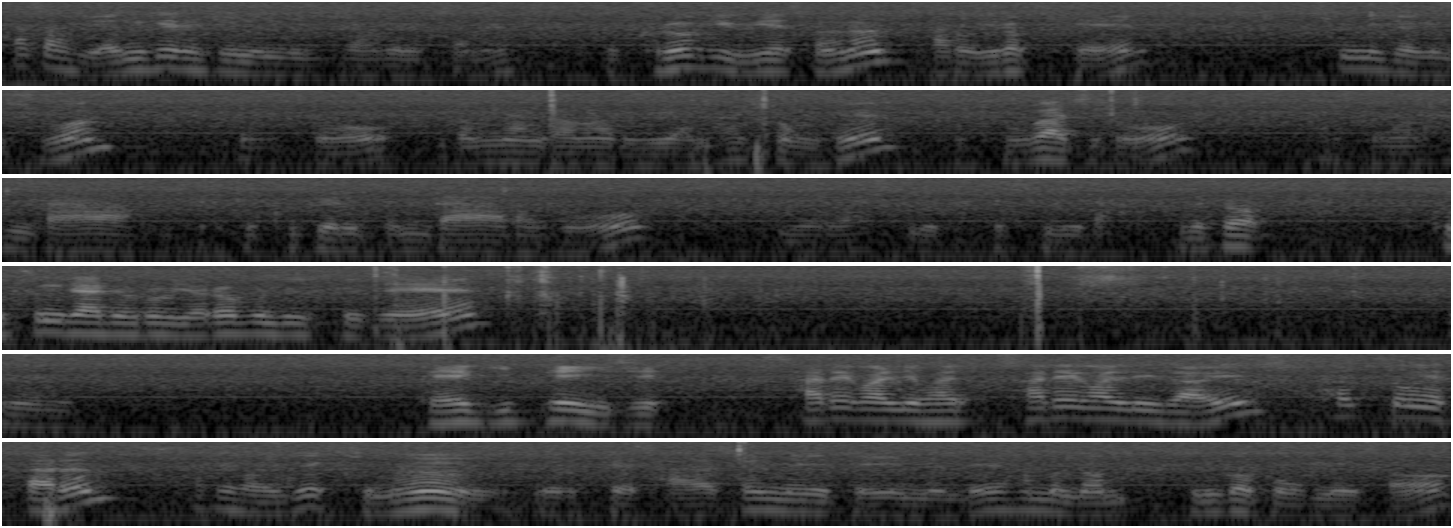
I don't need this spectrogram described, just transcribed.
찾아서 연결해주는 일이라고 그랬잖아요. 그러기 위해서는 바로 이렇게 심리적인 지원, 또 역량 강화를 위한 활동들 두 가지로 활동을 한다, 이렇게 구별이 된다라고 이해를 하시면 좋겠습니다. 그래서 보충 자료로 여러분들 교재에 네, 102페이지 사례관리 활- 사례관리자의 활동에 따른 사례관리의 기능 이렇게 잘 설명이 되어 있는데 한번 넘, 읽어보면서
